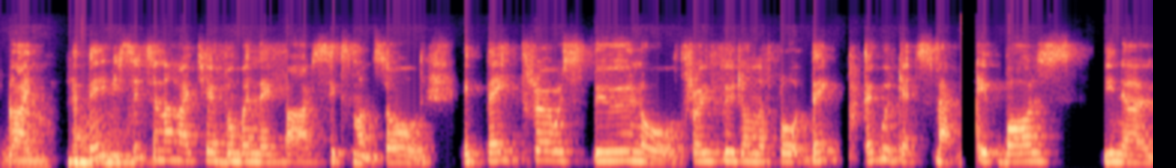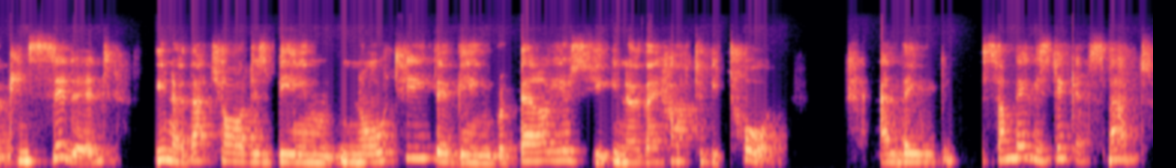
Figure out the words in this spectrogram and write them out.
Like a baby sits in a high chair from when they're five, six months old. If they throw a spoon or throw food on the floor, they, they would get smacked. It was, you know, considered, you know, that child is being naughty, they're being rebellious, you, you know, they have to be taught. And they some babies did get smacked.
